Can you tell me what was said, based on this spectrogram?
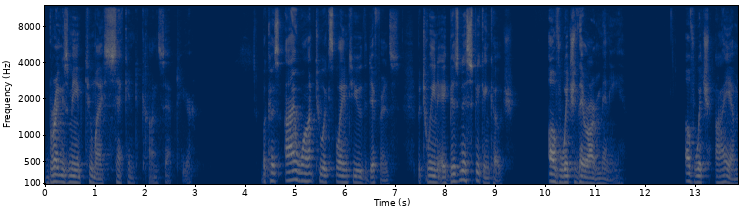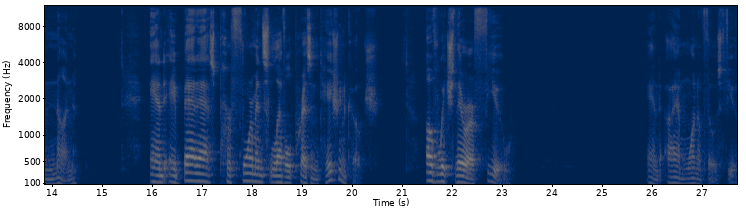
brings me to my second concept here. Because I want to explain to you the difference between a business speaking coach, of which there are many, of which I am none, and a badass performance level presentation coach, of which there are few. And I am one of those few.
